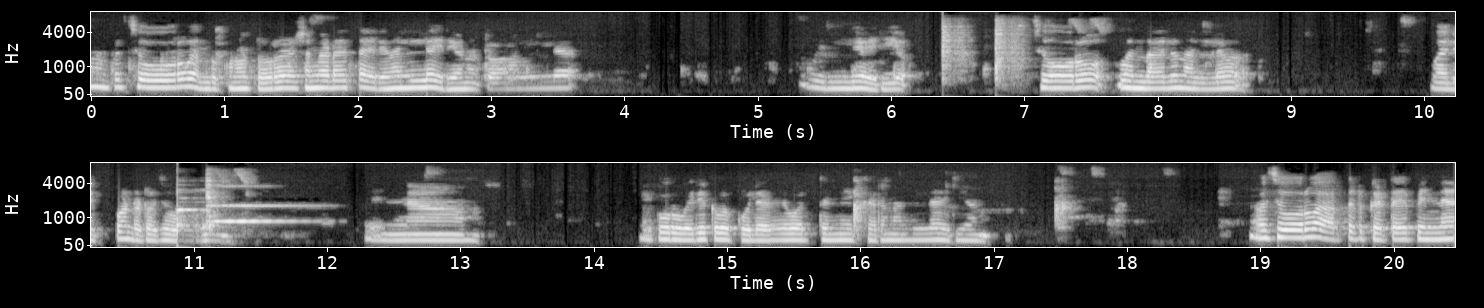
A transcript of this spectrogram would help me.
നമുക്ക് ചോറ് വെന്തുക്കണം കേട്ടോ. റേഷൻ കടയിലത്തെ അരി നല്ല അരിയാണ് കേട്ടോ. നല്ല വലിയ അരിയോ. ചോറ് വെന്താലും നല്ല വലിപ്പമുണ്ട് കേട്ടോ ചോറിന്. പിന്നെ ഈ കുറുവരിയൊക്കെ വെക്കൂലേ? അതേപോലെ തന്നെ ഇക്കര നല്ല അരിയാണ്. അപ്പോൾ ചോറ് വാർത്തെടുക്കട്ടെ. പിന്നെ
